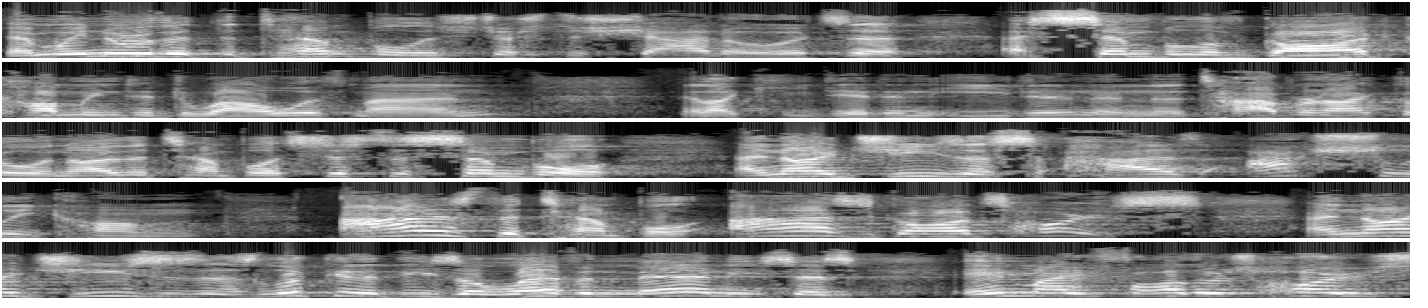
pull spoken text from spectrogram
And we know that the temple is just a shadow. It's a, a symbol of God coming to dwell with man, like he did in Eden and the tabernacle and now the temple. It's just a symbol. And now Jesus has actually come as the temple, as God's house. And now Jesus is looking at these 11 men. He says, In my Father's house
